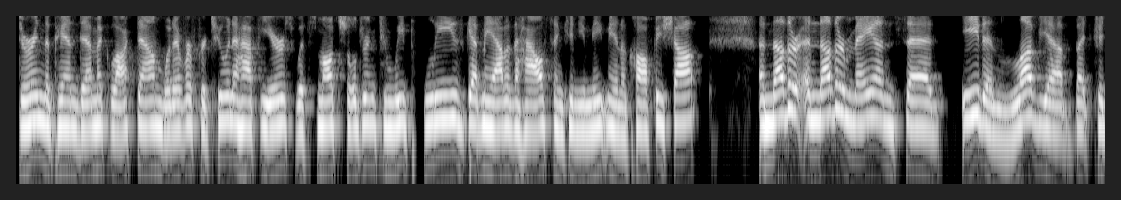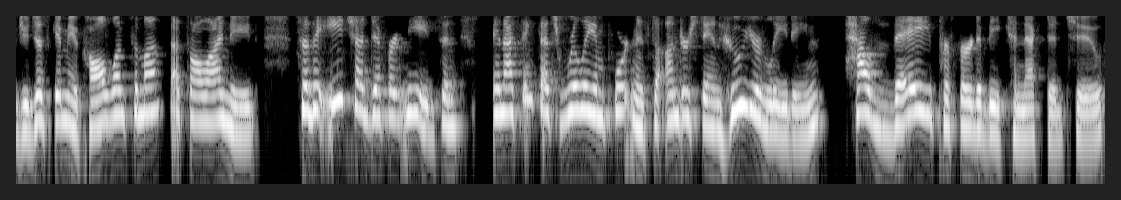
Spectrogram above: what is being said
during the pandemic lockdown, whatever, for two and a half years with small children. Can we please get me out of the house and can you meet me in a coffee shop? Another another man said, Eden, love you, but could you just give me a call once a month? That's all I need. So they each had different needs. And and I think that's really important is to understand who you're leading how they prefer to be connected to,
